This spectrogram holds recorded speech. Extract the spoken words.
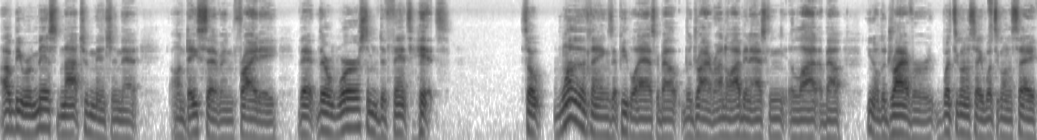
I would be remiss not to mention that on day seven, Friday, that there were some defense hits. So, one of the things that people ask about the driver, I know I've been asking a lot about, you know, the driver, what's he going to say, what's he going to say.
